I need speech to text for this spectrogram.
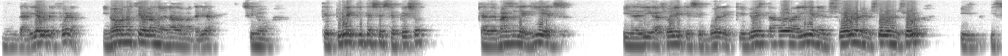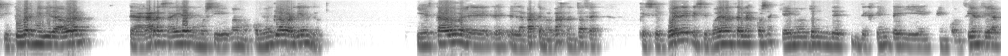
daría lo que fuera. Y no, no estoy hablando de nada material, sino que tú le quites ese peso, que además le guíes y le digas, oye, que se puede, que yo he estado ahí en el suelo, en el suelo, en el suelo, y, y si tú ves mi vida ahora, te agarras a ella como si, vamos, como un clavo ardiendo. Y he estado eh, eh, en la parte más baja. Entonces, que se puede, que se pueden hacer las cosas, que hay un montón de, gente y en, conciencia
